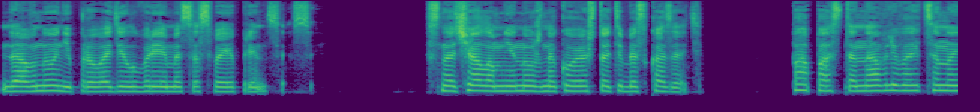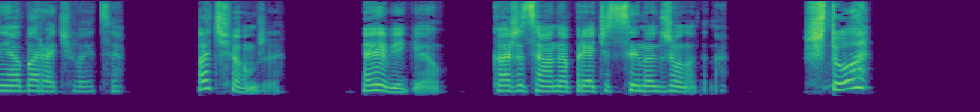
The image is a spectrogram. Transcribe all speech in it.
«Давно не проводил время со своей принцессой. Сначала мне нужно кое-что тебе сказать».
